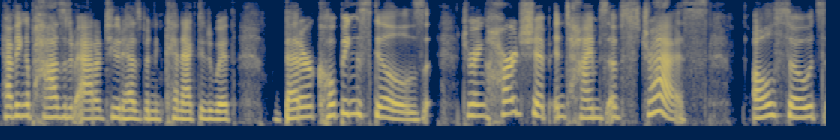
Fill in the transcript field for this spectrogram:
Having a positive attitude has been connected with better coping skills during hardship and times of stress. Also, it's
